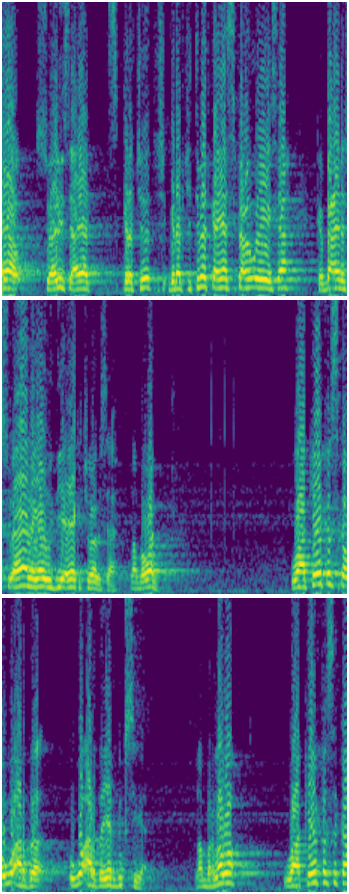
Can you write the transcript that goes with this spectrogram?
ayaa su'aalihiisa ayaad grafjitimeedkan ayaa si fiican u eegeysaa kabacdina su'aalaha lagaa weydiiyay ayaa ka jawaabaysaa number one waa kee fasalka ugu arda ugu ardayar dugsiga number labo waa kee fasalka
